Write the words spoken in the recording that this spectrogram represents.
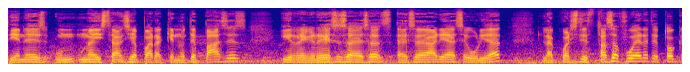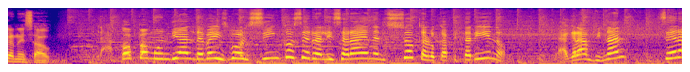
Tienes un, una distancia para que no te pases y regreses a, esas, a esa área de seguridad, la cual si te estás afuera te tocan es out. La Copa Mundial de Béisbol 5 se realizará en el Zócalo Capitalino. La gran final será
